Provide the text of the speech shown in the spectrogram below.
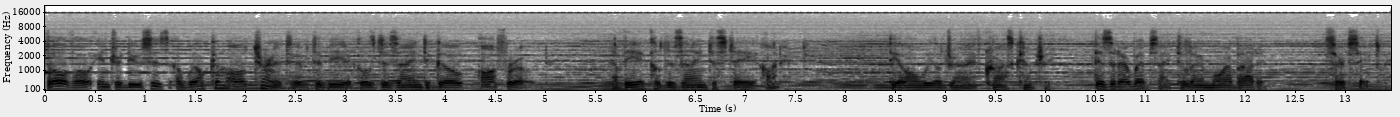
Volvo introduces a welcome alternative to vehicles designed to go off-road. A vehicle designed to stay on it. The all-wheel drive cross-country. Visit our website to learn more about it. Serve safely.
